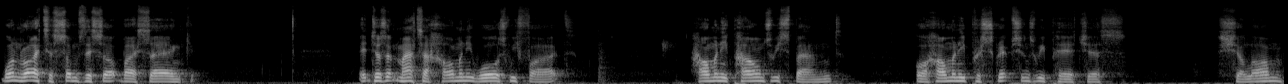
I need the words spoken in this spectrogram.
One writer sums this up by saying, It doesn't matter how many wars we fight, how many pounds we spend, or how many prescriptions we purchase, shalom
